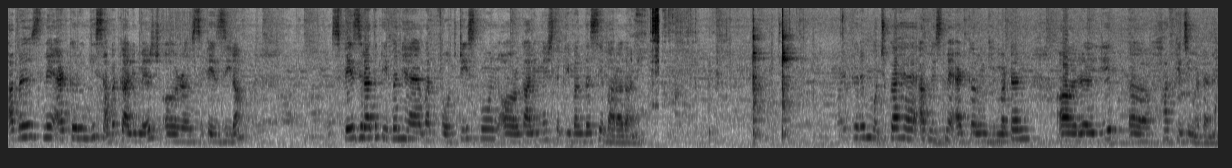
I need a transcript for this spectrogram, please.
अब मैं इसमें ऐड करूँगी साबुत काली मिर्च और सफ़ेद ज़ीरा। सफ़ेद ज़रा तकरीबन है वन फोर्थ टी स्पून और काली मिर्च तकरीबन दस से बारह दाने। ऑयल गर्म हो चुका है, अब मैं इसमें ऐड करूँगी मटन और ये हाफ़ के जी मटन है।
